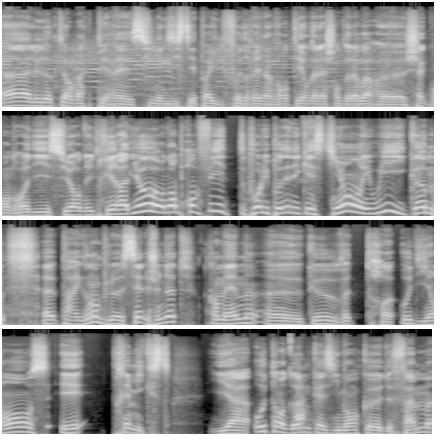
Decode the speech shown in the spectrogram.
Ah, le docteur Marc Pérez, s'il n'existait pas, il faudrait l'inventer. On a la chance de l'avoir euh, chaque vendredi sur Nutri Radio. On en profite pour lui poser des questions. Et oui, comme euh, par exemple celle, je note quand même euh, que votre audience est très mixte. Il y a autant d'hommes ah. quasiment que de femmes.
